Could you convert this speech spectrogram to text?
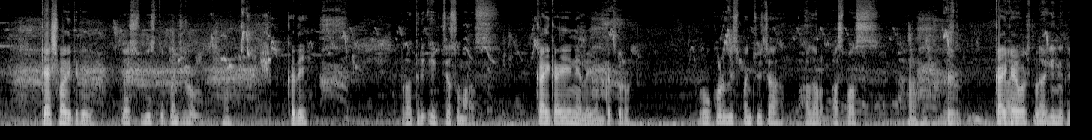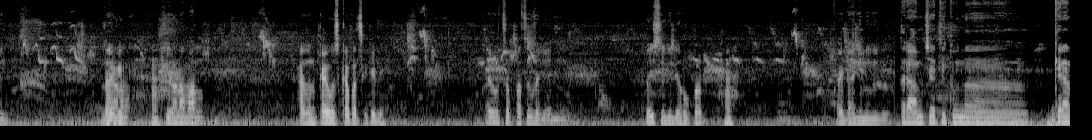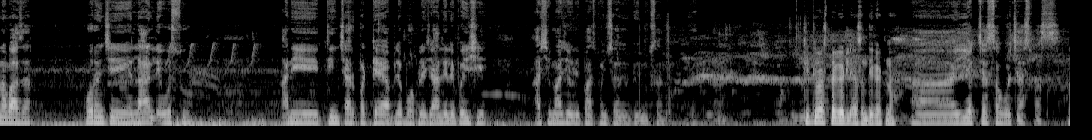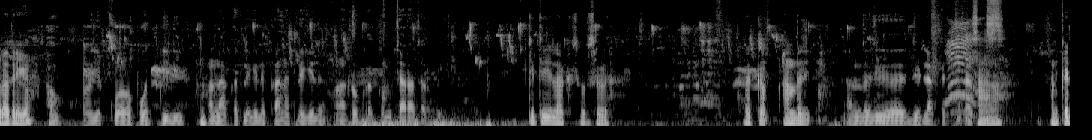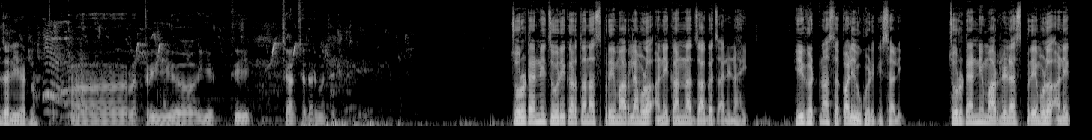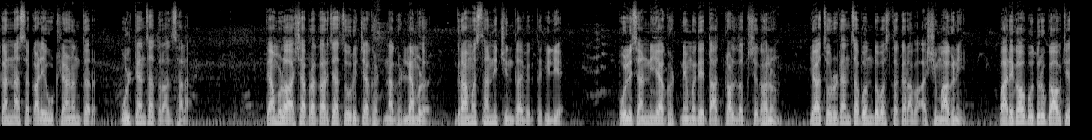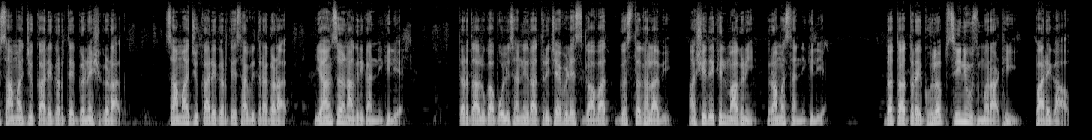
कॅशमध्ये किती होते? कॅश वीस ते पंचवीस हजार. कधी? रात्री एकच्या सुमारास. काही काही नेलं आहे नेमकं चोरून? रोकड वीस पंचवीसच्या हजार आसपास. हां हां. तर काय काय वस्तू होत्या? दागिने काही. दागी किराणा हां. किराणा माल. अजून काय उचकापाचं केली काही उचपाचक झाली आणि पैसे गेले रोकड. हां. काही दागिने गेले. तर आमच्या तिथून अ, किराणा बाजार पोरांचे लहानले वस्तू आणि तीन चार पट्ट्या आपल्या भोपळ्याचे आलेले पैसे असे माझ्यावरती पाच पंचवीस हजार रुपये नुकसान. किती वाजता घडली असं ती घटना? अ, एकच्या सव्वाच्या आसपास. रात्री का? हो. एक प- पोत गेली नाकातलं गेलं कानातलं गेलं आणि रोख रक्कम चार हजार रुपये. किती लाखाचं होतं सगळं? रक्कम अंदाजे. अंदाजे दीड लाखाच्या हां. आणि कधी झाली ही घटना? अं, रात्री अं, एक ते चारच्या दरम्यान झाली. चोरट्यांनी चोरी करताना स्प्रे मारल्यामुळं अनेकांना जागच आली नाही. ही घटना सकाळी उघडकीस आली. चोरट्यांनी मारलेल्या स्प्रेमुळं अनेकांना सकाळी उठल्यानंतर उलट्यांचा त्रास झाला. त्यामुळं अशा प्रकारच्या चोरीच्या घटना घडल्यामुळं ग्रामस्थांनी चिंता व्यक्त केली आहे. पोलिसांनी या घटनेमध्ये तात्काळ लक्ष घालून या चोरट्यांचा बंदोबस्त करावा अशी मागणी पारेगाव बुद्रुक गावचे सामाजिक कार्यकर्ते गणेश गडाक सामाजिक कार्यकर्ते सावित्रा गडाक यांसह नागरिकांनी केली आहे. तर तालुका पोलिसांनी रात्रीच्या वेळेस गावात गस्त घालावी अशी देखील मागणी ग्रामस्थांनी केली आहे. Dattatray Gholap C news Marathi Paregaon.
